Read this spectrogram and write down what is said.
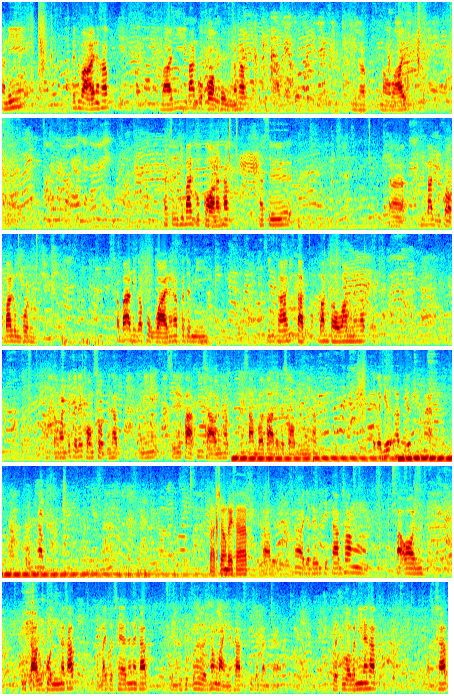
อันนี้เป็นหวายนะครับ หวายที่บ้านกกอกปลูกนะครับ นี่ครับหน่อหวายถ้าซื้อที่บ้านกกอกนะครับ ถ้าซื้อเออที่บ้านกกอกบ้านลุงพลถ้าบ้านที่เขาปลูกหวายนะครับ ก็จะมีสินค้าที่ตัดวันต่อวันนะครับ ต่อวันก็จะได้ของสดนะครับ อันนี้ซื้อฝากพี่สาวนะครับสามร้อยบาทได้กระสอบหนึงนะครับ แต่ก็เยอะครับเยอะเยอะมากคุ้มครับฝากช่องด้วยครับ ครับก็อย่าลืมติดตามช่องป้าออนพี่สาวลุงพลนะครับกดไลค์กดแชร์ด้วยนะครับ เป็นยูทูบเบอร์ช่องใหม่นะครับ ที่กำลังจะเปิดตัววันนี้นะครับ ขอบคุณครับ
